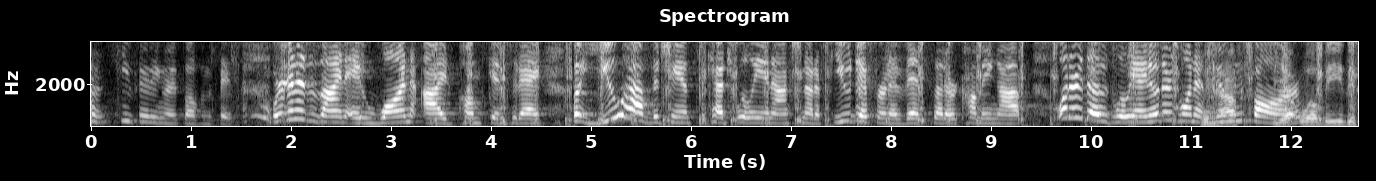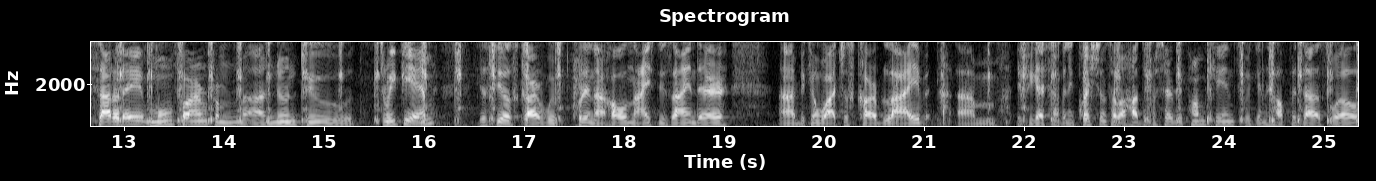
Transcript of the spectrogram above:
I keep hitting myself in the face. We're gonna design a one-eyed pumpkin today, but you have the chance to catch Willy in action at a few different events that are coming up. What are those, Willy? I know there's one at We Moon have, Farm. Yeah, will be this Saturday, Moon Farm from uh, noon to 3 p.m. You'll see us carve. We've put in a whole nice design there. Uh, you can watch us carve live. Um, if you guys have any questions about how to preserve your pumpkins, we can help with that as well.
